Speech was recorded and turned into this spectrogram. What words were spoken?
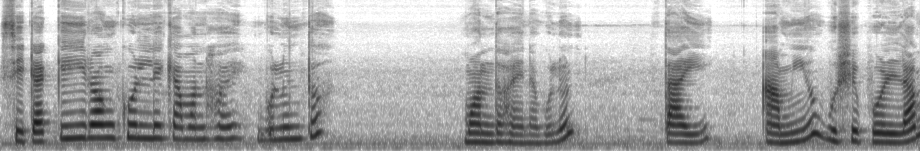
সেটাকেই রং করলে কেমন হয় বলুন তো? মন্দ হয় না, বলুন। তাই আমিও বসে পড়লাম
